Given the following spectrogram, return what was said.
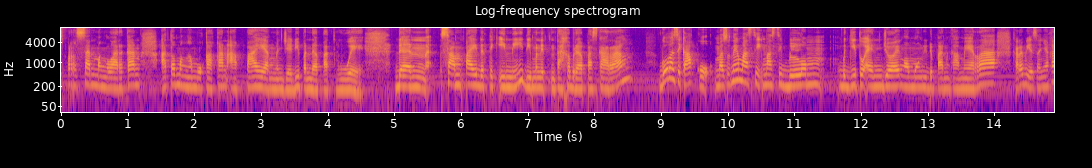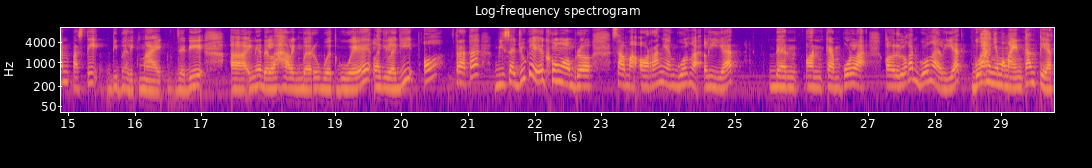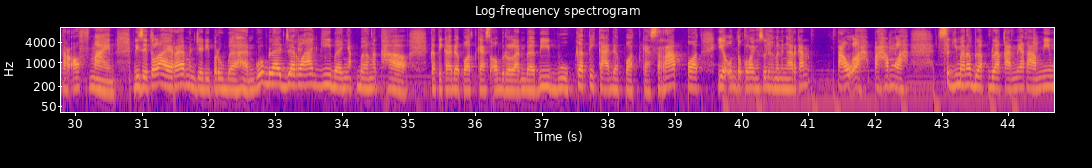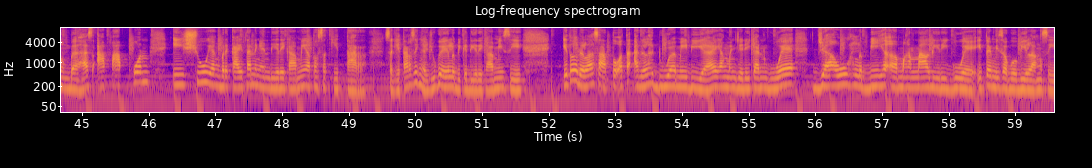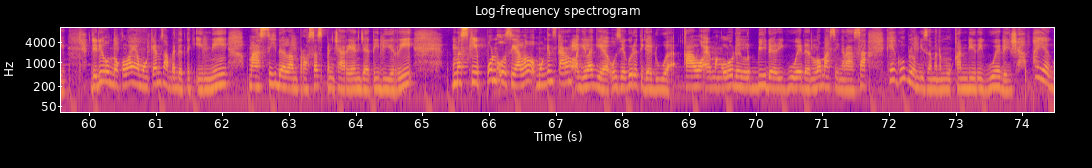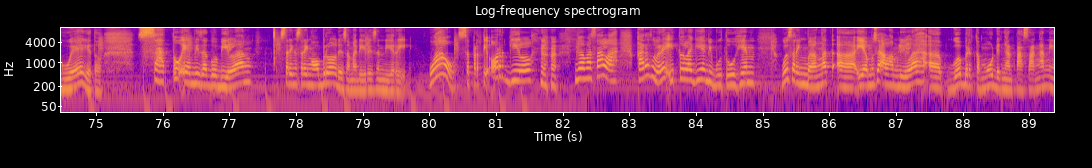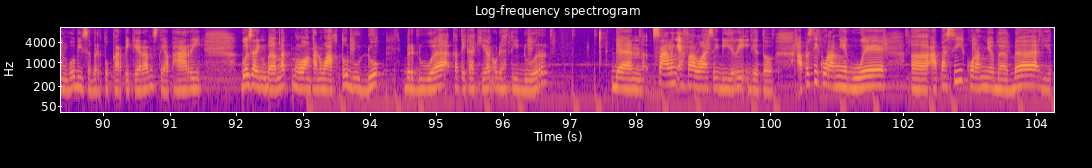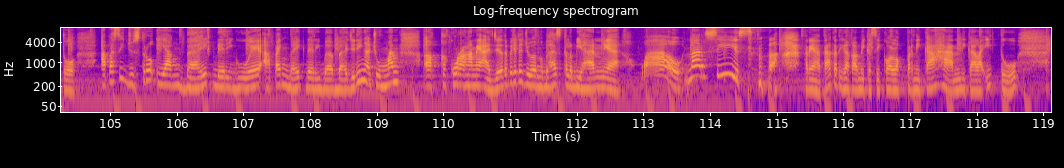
mengeluarkan atau mengemukakan apa yang menjadi pendapat gue. Dan sampai detik ini di menit entah keberapa sekarang gue masih kaku. Maksudnya masih masih belum begitu enjoy ngomong di depan kamera karena biasanya kan pasti di balik mic. Jadi uh, ini adalah hal yang baru buat gue. Lagi-lagi oh ternyata bisa juga ya gue ngobrol sama orang yang gue nggak lihat dan on cam pula. Kalau dulu kan gue nggak lihat, gue hanya memainkan theater of mind. Di situlah akhirnya menjadi perubahan. Gue belajar lagi banyak banget hal. Ketika ada podcast obrolan babi bu, ketika ada podcast rapot, ya untuk lo yang sudah mendengarkan tahu lah, paham lah segimana belak-belakannya kami membahas apa pun isu yang berkaitan dengan diri kami atau sekitar. Sekitar sih nggak juga ya, lebih ke diri kami sih. Itu adalah satu atau adalah dua media yang menjadikan gue jauh lebih uh, mengenal diri gue. Itu yang bisa gue bilang sih. Jadi untuk lo yang mungkin sampai detik ini masih dalam proses pencarian jati diri, meskipun usia lo mungkin sekarang lagi-lagi ya usia gue udah 32 kalau emang lo udah lebih dari gue dan lo masih ngerasa kayak gue belum bisa menemukan diri gue deh siapa ya gue gitu. Satu yang bisa gue bilang sering-sering ngobrol deh sama diri sendiri. Wow seperti orgil. Nggak masalah karena sebenarnya itu lagi yang dibutuhin. Gue sering banget uh, ya maksudnya alhamdulillah uh, gue bertemu dengan pasangan yang gue bisa bertukar pikiran setiap hari. Gue sering banget meluangkan waktu duduk berdua ketika Kion udah tidur dan saling evaluasi diri gitu. Apa sih kurangnya gue uh, apa sih kurangnya Baba gitu? Apa sih justru yang baik dari gue apa yang baik dari Baba? Jadi nggak cuman uh, kekurangannya aja tapi kita juga ngebahas kelebihannya. Wow narsis. Ternyata ketika kami ke psikolog pernikahan di kala itu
